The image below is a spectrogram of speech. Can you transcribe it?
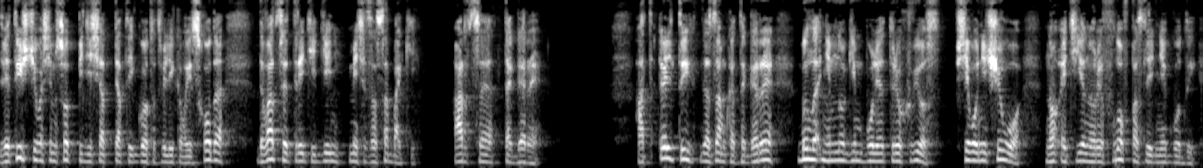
2855 год от Великого Исхода, 23-й день месяца собаки. Арция Тагере. От Эльты до замка Тагере было немногим более трех вез, всего ничего, но Этьену Рефло в последние годы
